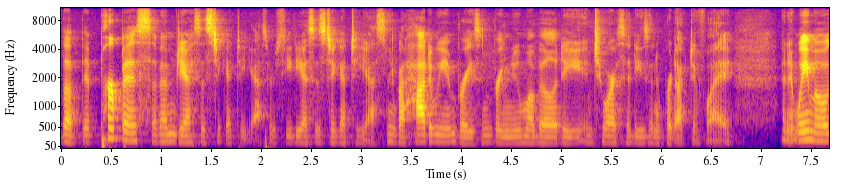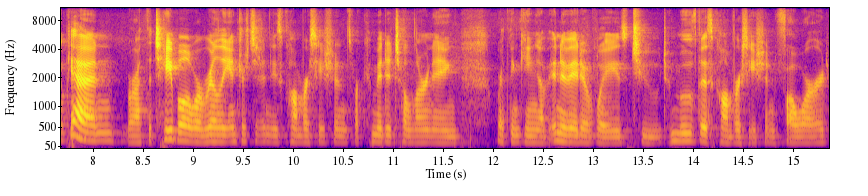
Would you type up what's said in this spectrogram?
the, the purpose of MDS is to get to yes, or CDS is to get to yes. Think about how do we embrace and bring new mobility into our cities in a productive way. And at Waymo, again, we're at the table. We're really interested in these conversations. We're committed to learning. We're thinking of innovative ways to, to move this conversation forward.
